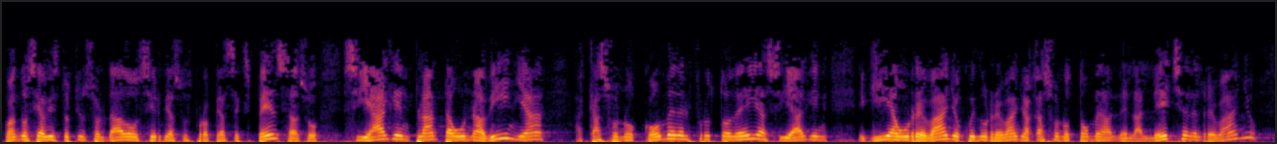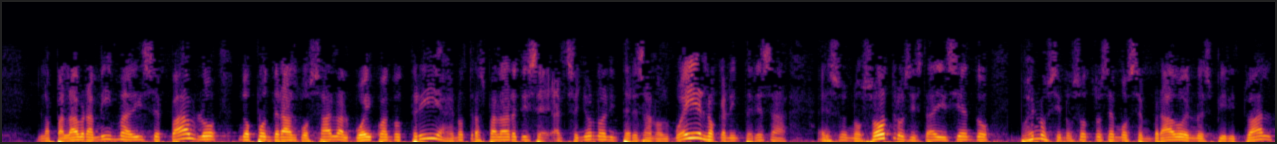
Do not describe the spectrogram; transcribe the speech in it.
¿Cuándo se ha visto que un soldado sirve a sus propias expensas? O si alguien planta una viña, ¿acaso no come del fruto de ella? Si alguien guía un rebaño, cuida un rebaño, ¿acaso no tome de la leche del rebaño? La palabra misma dice Pablo, no pondrás bozal al buey cuando tría. En otras palabras dice, al Señor no le interesan los bueyes, lo que le interesa es nosotros. Y está diciendo, bueno, si nosotros hemos sembrado en lo espiritual,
